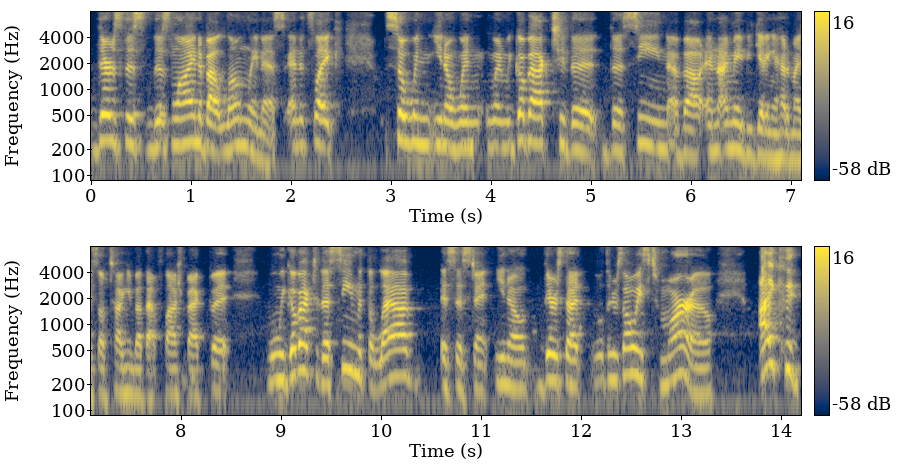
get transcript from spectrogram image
there's this this line about loneliness and it's like so when you know when when we go back to the the scene about and i may be getting ahead of myself talking about that flashback but when we go back to the scene with the lab assistant you know there's that well there's always tomorrow. I could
